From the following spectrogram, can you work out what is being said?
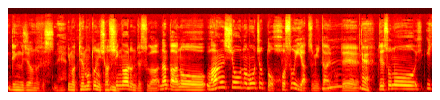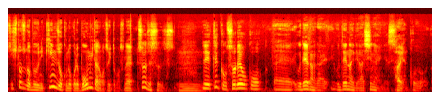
リング状のですね。今手元に写真があるんですが、うん、なんかあの腕章のもうちょっと細いやつみたいので、ええ、でその一つの部分に金属のこれ棒みたいなのがついてますね。そうですそうです。で結構それをこう、えー、腕なら腕なり足内にですね、はい、こう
